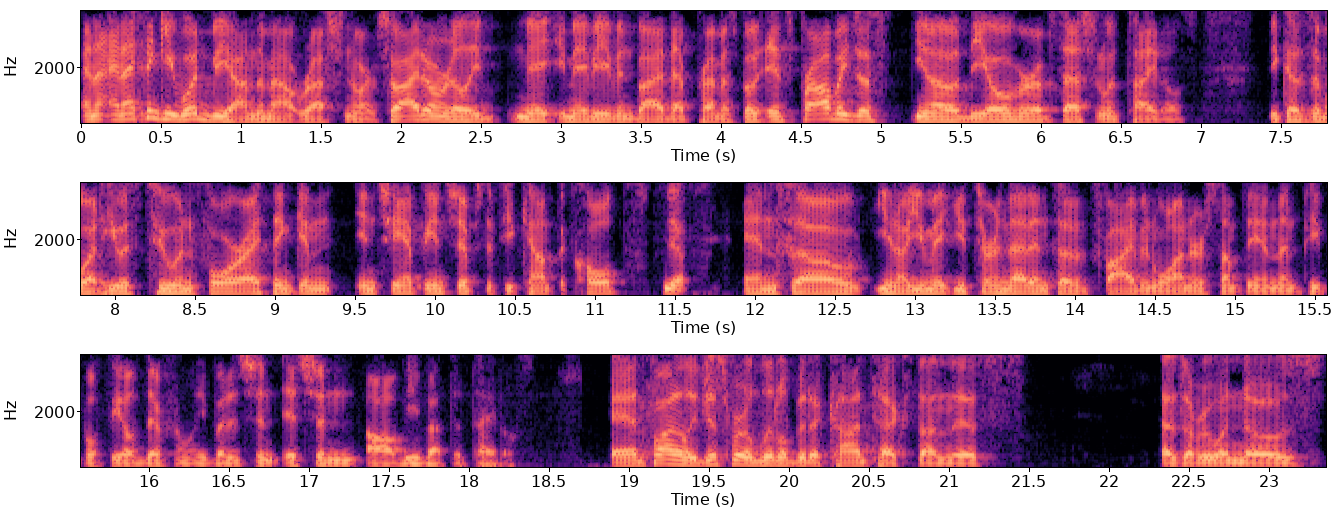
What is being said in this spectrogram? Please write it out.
and and I think he would be on the Mount Rushmore. So I don't really may, maybe even buy that premise, but it's probably just you know the over obsession with titles because of what he was two and four, I think in in championships if you count the Colts. Yep. And so you know you make you turn that into five and one or something, and then people feel differently. But it shouldn't it shouldn't all be about the titles. And finally, just for a little bit of context on this, as everyone knows,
